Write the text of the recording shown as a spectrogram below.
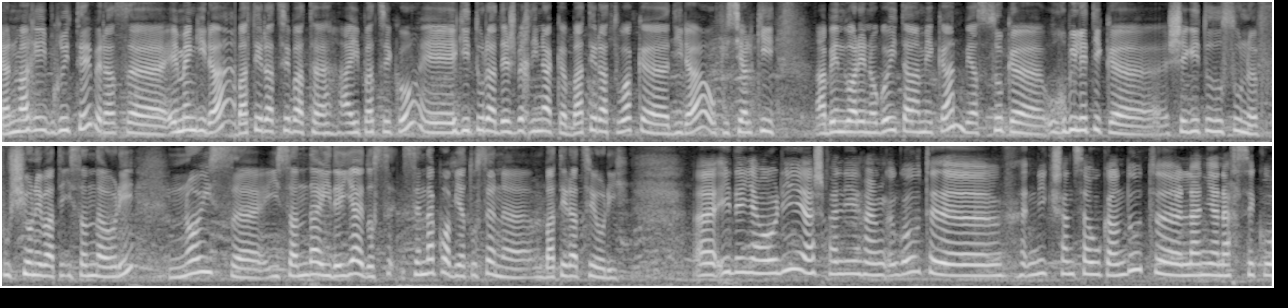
Anne-Marie Brute, beraz, uh, hemen gira, bateratze bat uh, aipatzeko, e, egitura desberdinak bateratuak uh, dira, ofizialki abenduaren ogoita amekan, behaz zuk urbiletik segitu duzun fusione bat izan da hori, noiz izan da ideia edo zendako abiatu zen bateratze hori? Uh, ideia hori, aspaldi gaut, uh, nik xantza ukan dut uh, lanian arzeko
